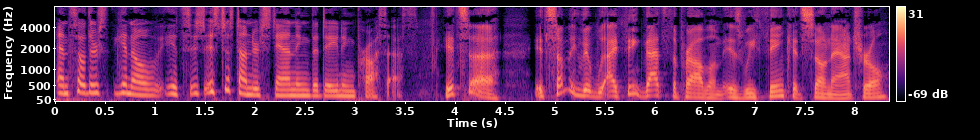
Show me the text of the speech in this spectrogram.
and so there's, you know, it's it's it's just understanding the dating process. It's uh it's something that I think that's the problem is we think it's so natural.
